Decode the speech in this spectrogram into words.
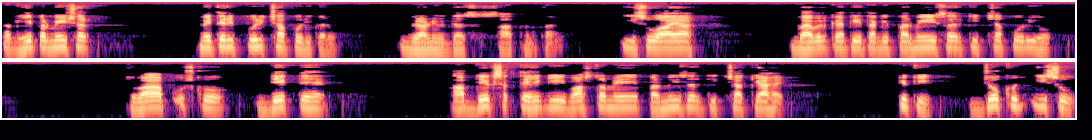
ताकि हे परमेश्वर, मैं तेरी पूरी इच्छा पूरी करूँ। इब्रानी दस सात में लिखा है, यीशु आया, बाइबल कहती है, ताकि परमेश्वर की इच्छा पूरी हो। जब आप उसको देखते हैं, आप देख सकते हैं कि वास्तव में परमेश्वर की इच्छा क्या है। क्योंकि जो कुछ यीशु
